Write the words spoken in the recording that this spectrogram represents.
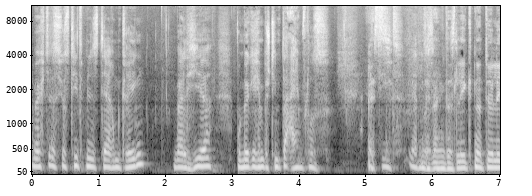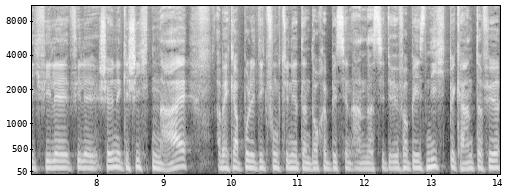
möchte das Justizministerium kriegen, weil hier womöglich ein bestimmter Einfluss erzielt werden will. Sagen, das legt natürlich viele, viele schöne Geschichten nahe, aber ich glaube, Politik funktioniert dann doch ein bisschen anders. Die ÖVP ist nicht bekannt dafür,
